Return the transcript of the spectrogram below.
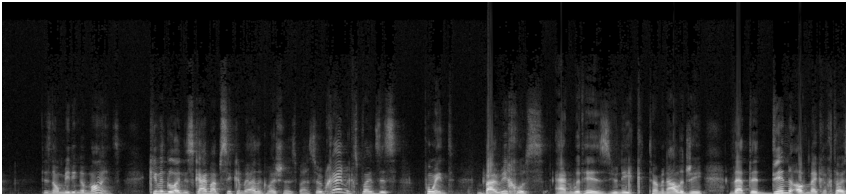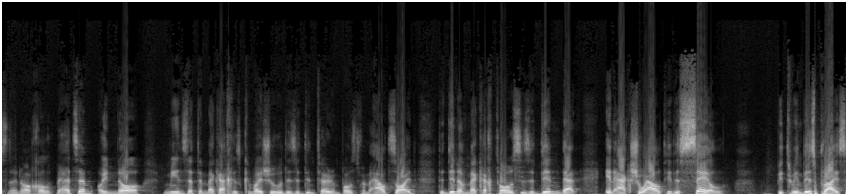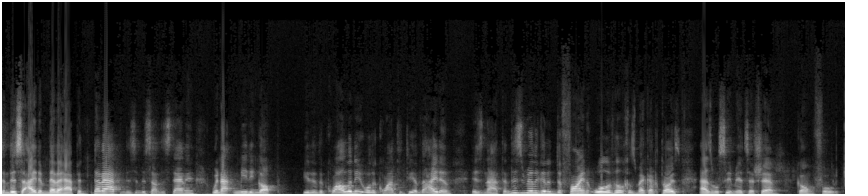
There's no meeting of minds. Given the line psikim other questions bad. So Reb Chaim explains this point barichus and with his unique terminology that the din of mekach tois no cholok be'etzem no means that the mekach is k'moy shehud is a din Torah imposed from outside. The din of mekach tos is a din that in actuality the sale between this price and this item never happened. Never happened. There's a misunderstanding. We're not meeting up. Either the quality or the quantity of the item is not. And this is really going to define all of Hilchas Mekach Toys, as we'll see Mitzvah Hashem going forward.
